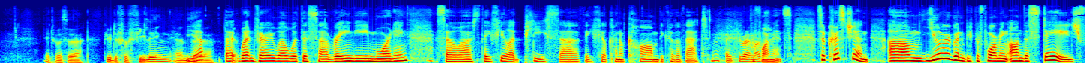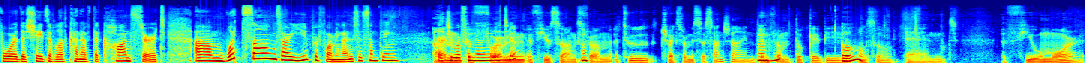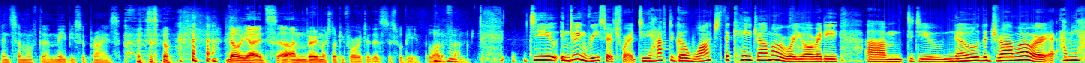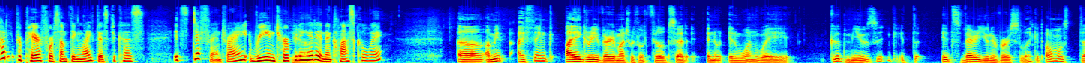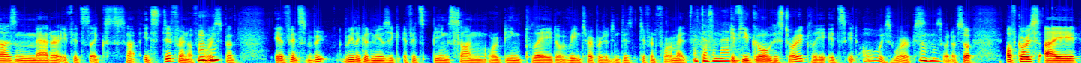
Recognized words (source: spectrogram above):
It was a beautiful feeling, and Yep, uh, that yeah. went very well with this uh, rainy morning. So uh, they feel at peace. Uh, they feel kind of calm because of that Oh, thank you very much. performance. So, Christian, um, you're going to be performing on the stage for the Shades of Love, kind of the concert. Um, what songs are you performing on? Is this something that you I'm were familiar with performing too? a few songs from uh, two tracks from Mr. Sunshine, then from Dokkaebi Oh. also, and a few more, and some of them may be surprise. so, no, yeah, it's. Uh, I'm very much looking forward to this. This will be a lot of fun. Do you, in doing research for it, do you have to go watch the K drama, or were you already? Um, did you know the drama, or I mean, how do you prepare for something like this? Because it's different, right? Reinterpreting it in a classical way. Um, I mean, I think I agree very much with what Philip said. In in one way, good music it it's very universal. Like it almost doesn't matter if it's like it's different, of course, but if it's re- really good music, if it's being sung or being played or reinterpreted in this different format, It doesn't matter. if you go historically, it's it always works, sort of. So, of course, I.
